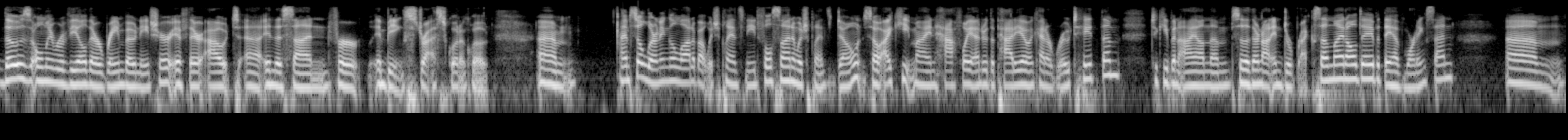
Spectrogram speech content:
those only reveal their rainbow nature if they're out uh, in the sun for and being stressed, quote unquote. Um, I'm still learning a lot about which plants need full sun and which plants don't. So I keep mine halfway under the patio and kind of rotate them to keep an eye on them so that they're not in direct sunlight all day, but they have morning sun. Um,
